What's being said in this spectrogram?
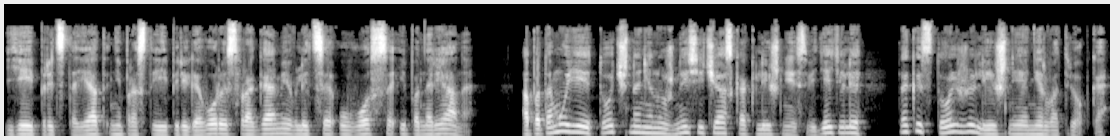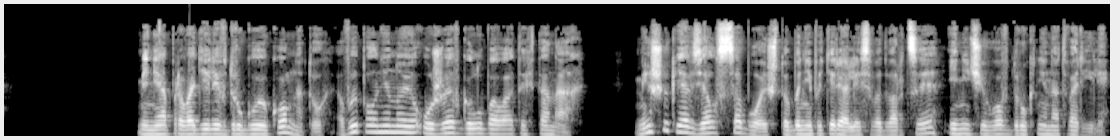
Ей предстоят непростые переговоры с врагами в лице Увосса и Панариана, а потому ей точно не нужны сейчас как лишние свидетели, так и столь же лишняя нервотрепка. Меня проводили в другую комнату, выполненную уже в голубоватых тонах. Мишек я взял с собой, чтобы не потерялись во дворце и ничего вдруг не натворили.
